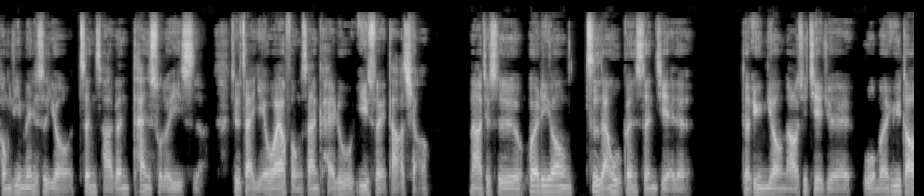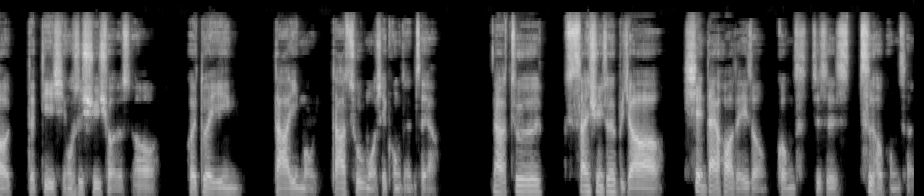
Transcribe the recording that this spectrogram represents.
统计里面就是有侦查跟探索的意思啊，就在野外要逢山开路、遇水搭桥，那就是会利用自然物跟绳结的的运用，然后去解决我们遇到的地形或是需求的时候，会对应答应某搭出某些工程这样。那就是三训就是比较现代化的一种工程，就是伺候工程。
